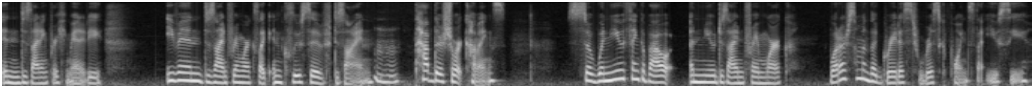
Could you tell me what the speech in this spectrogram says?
in designing for humanity, even design frameworks like inclusive design mm-hmm. have their shortcomings. So, when you think about a new design framework, what are some of the greatest risk points that you see?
